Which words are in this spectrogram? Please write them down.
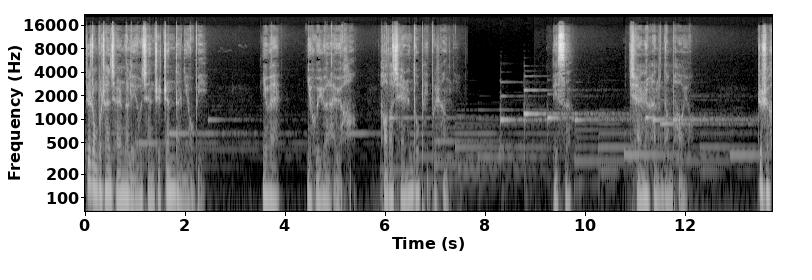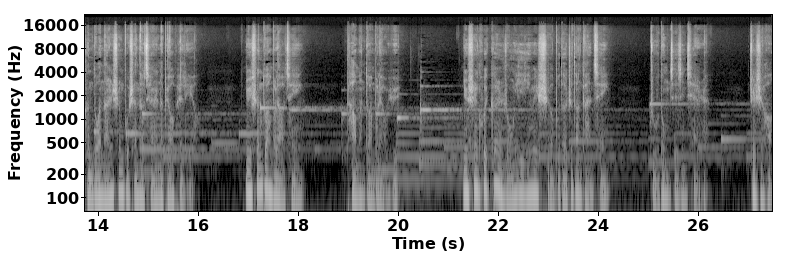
这种不删前任的理由简直真的牛逼，因为你会越来越好，好到前任都配不上你。第四。前任还能当炮友，这是很多男生不删掉前任的标配理由。女生断不了情，他们断不了欲。女生会更容易因为舍不得这段感情，主动接近前任。这时候，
